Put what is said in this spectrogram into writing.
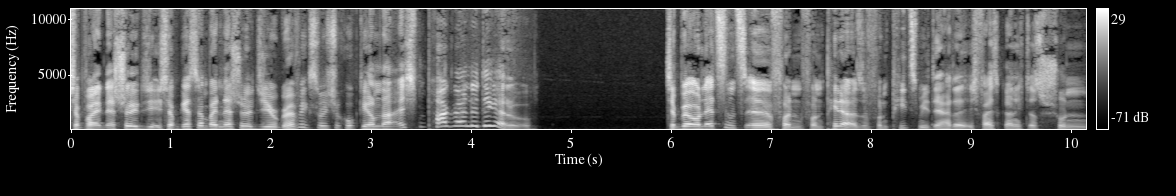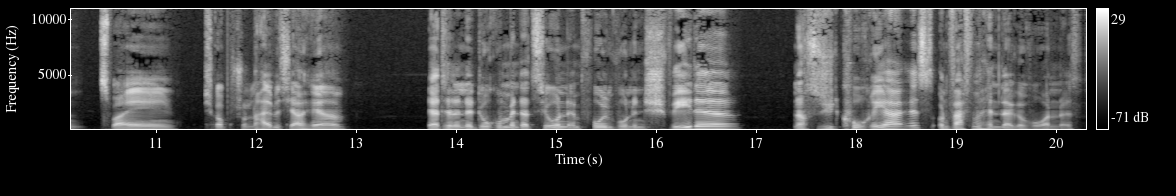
Ich habe bei National, Ge- ich habe gestern bei National Geographic durchgeguckt, die haben da echt ein paar geile Dinger, du. Ich habe ja auch letztens äh, von von Peter, also von Pete's Meat, der hatte, ich weiß gar nicht, das ist schon zwei, ich glaube schon ein halbes Jahr her. Der hatte eine Dokumentation empfohlen, wo ein Schwede nach Südkorea ist und Waffenhändler geworden ist.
